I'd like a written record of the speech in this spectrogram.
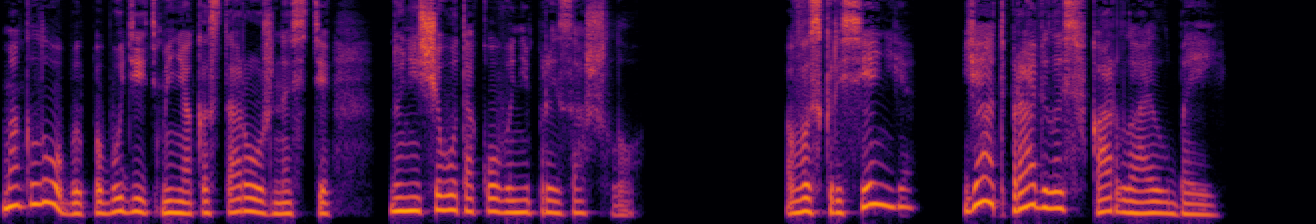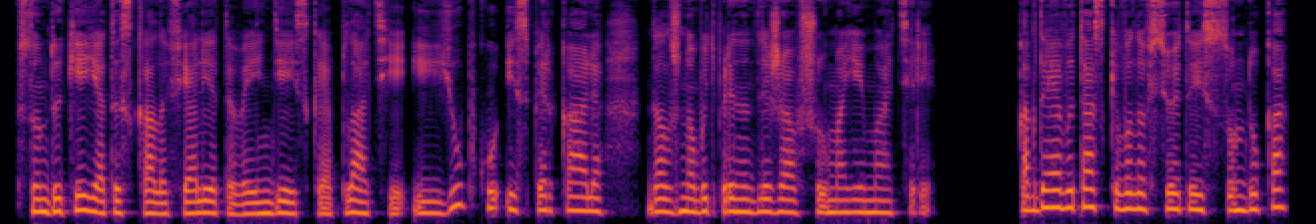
могло бы побудить меня к осторожности, но ничего такого не произошло. В воскресенье я отправилась в Карлайл-Бэй. В сундуке я отыскала фиолетовое индейское платье и юбку из перкаля, должно быть принадлежавшую моей матери. Когда я вытаскивала все это из сундука,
